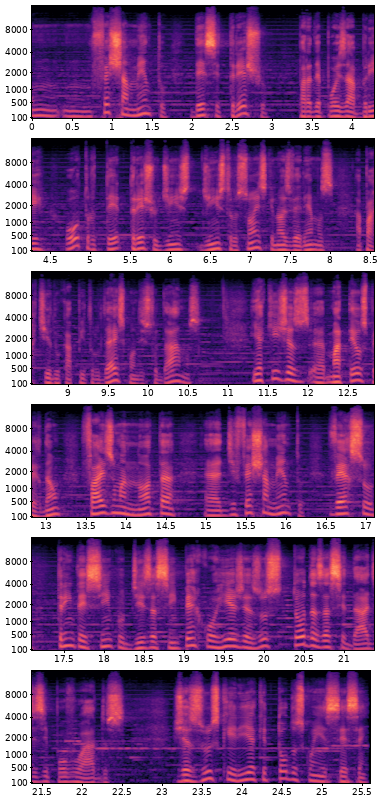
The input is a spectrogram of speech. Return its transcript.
um, um fechamento desse trecho para depois abrir outro trecho de, de instruções que nós veremos a partir do capítulo 10, quando estudarmos. E aqui Jesus, eh, Mateus perdão, faz uma nota eh, de fechamento. Verso 35 diz assim: Percorria Jesus todas as cidades e povoados Jesus queria que todos conhecessem.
